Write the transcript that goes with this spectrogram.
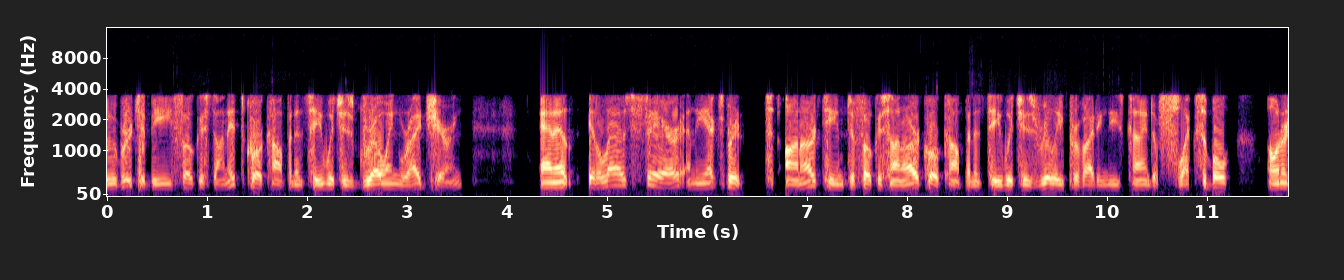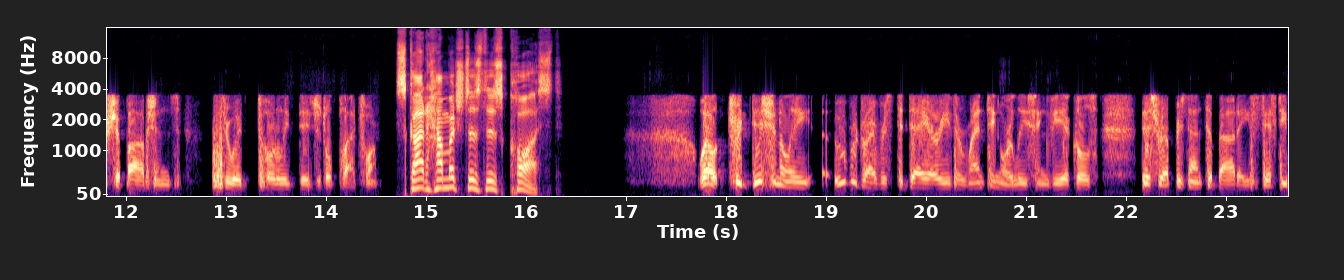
Uber to be focused on its core competency, which is growing ride sharing and it, it allows FAIR and the experts on our team to focus on our core competency, which is really providing these kind of flexible ownership options through a totally digital platform. Scott, how much does this cost? Well, traditionally, Uber drivers today are either renting or leasing vehicles. This represents about a 50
